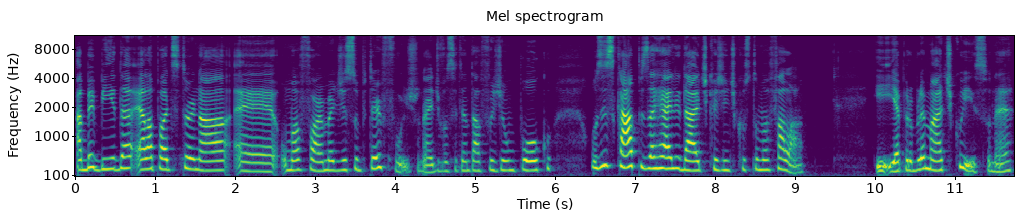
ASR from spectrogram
a bebida ela pode se tornar é, uma forma de subterfúgio, né? De você tentar fugir um pouco os escapes da realidade que a gente costuma falar. E, e é problemático isso, né?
